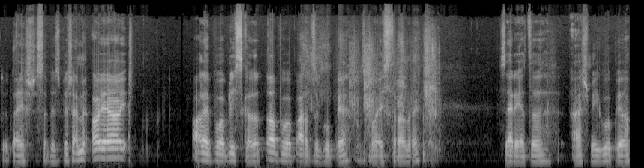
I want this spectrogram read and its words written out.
tutaj jeszcze sobie zbierzemy. Ojoj! Ale było blisko, no to było bardzo głupie z mojej strony. Serio, to aż mi głupio.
